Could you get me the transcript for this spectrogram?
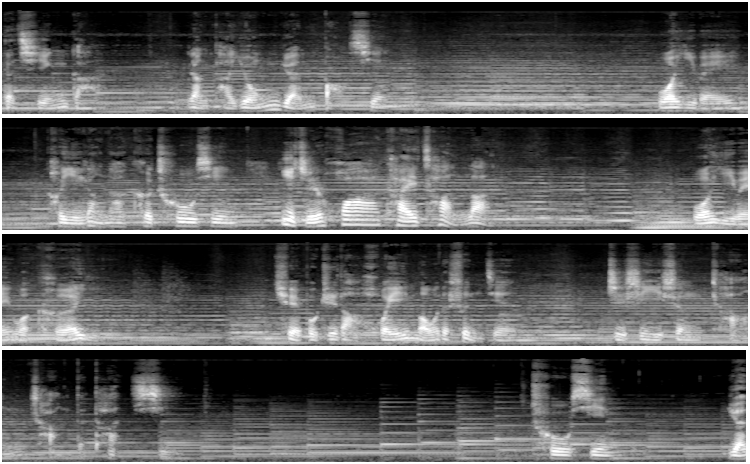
的情感让它永远保鲜，我以为可以让那颗初心。一直花开灿烂，我以为我可以，却不知道回眸的瞬间，只是一声长长的叹息。初心，原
